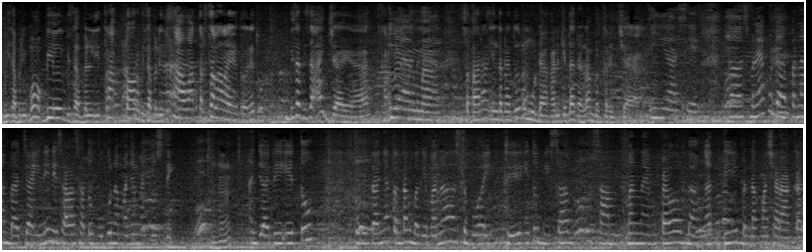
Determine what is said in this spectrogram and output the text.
bisa beli mobil, bisa beli traktor, bisa beli pesawat, terserah lah itu. Itu bisa-bisa aja ya. Karena Iya, memang sekarang internet itu memudahkan kita dalam bekerja. Iya sih. Terus sebenarnya aku udah pernah baca ini di salah satu buku namanya Metustik. Mhm. Jadi itu ceritanya tentang bagaimana sebuah ide itu bisa menempel banget di benak masyarakat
